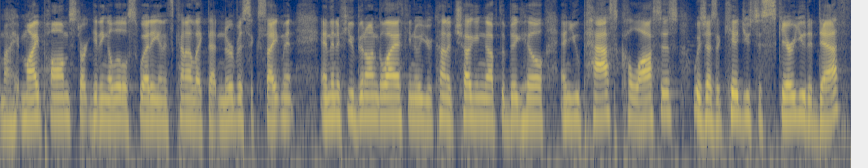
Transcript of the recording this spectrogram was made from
My, my palms start getting a little sweaty, and it's kind of like that nervous excitement. And then, if you've been on Goliath, you know, you're kind of chugging up the big hill, and you pass Colossus, which as a kid used to scare you to death.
